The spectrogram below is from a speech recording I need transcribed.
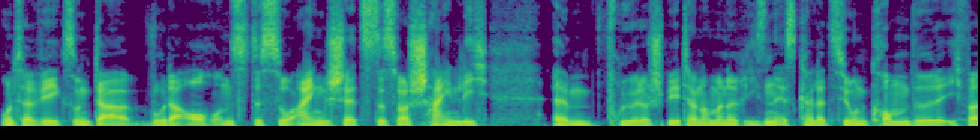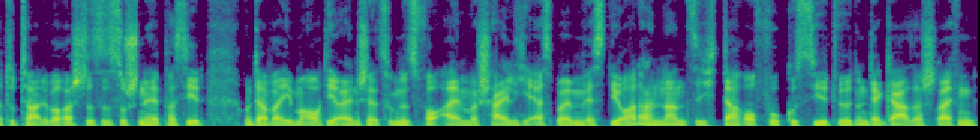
unterwegs und da wurde auch uns das so eingeschätzt, dass wahrscheinlich ähm, früher oder später nochmal eine Rieseneskalation kommen würde. Ich war total überrascht, dass es das so schnell passiert und da war eben auch die Einschätzung, dass vor allem wahrscheinlich erst beim Westjordanland sich darauf fokussiert wird und der Gazastreifen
